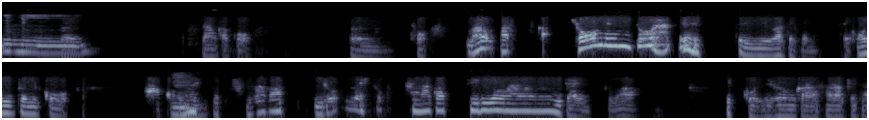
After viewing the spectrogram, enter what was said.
うん。なんかこう、うん、そう。ま、ま、か、表面上だけっていうわけじゃなくて、本当にこう、あ、この人繋がっ、いろんな人と繋がってるよなみたいな人は、結構自分からさらけ出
